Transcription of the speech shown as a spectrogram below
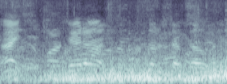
Nice. Dead on.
